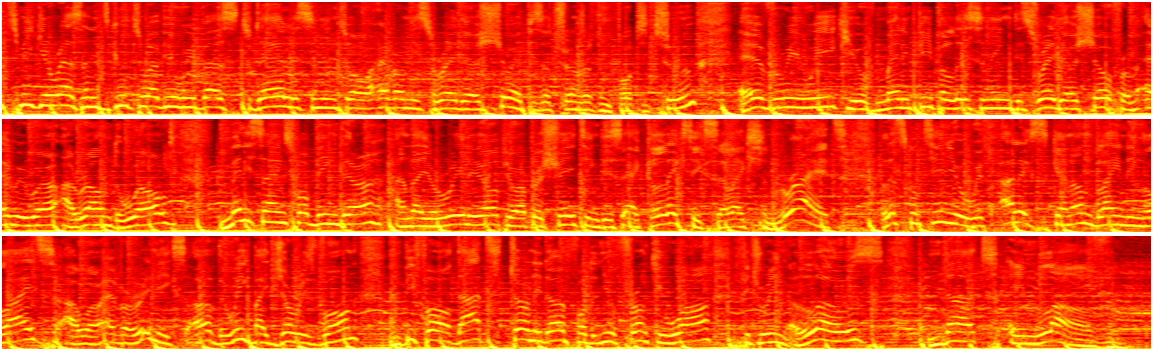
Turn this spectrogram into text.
It's me, Gil Everest, and it's good to have you with us today, listening to our Evermix Radio Show, episode 342. Every week, you have many people listening this radio show from everywhere around the world. Many thanks for being there, and I really hope you're appreciating this eclectic selection. Right, let's continue with Alex Cannon Blinding Lights, our ever remix of the week by Joris Voorn. And before that, turn it up for the new Frankie War featuring Lowe's Not in Love.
